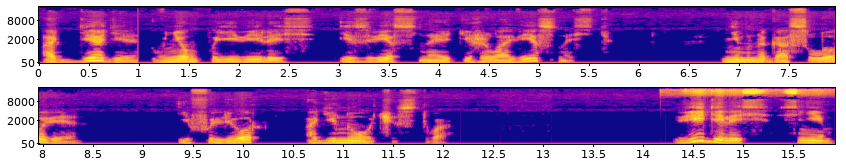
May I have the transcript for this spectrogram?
От дяди в нем появились известная тяжеловесность, немногословие и флер одиночества виделись с ним.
